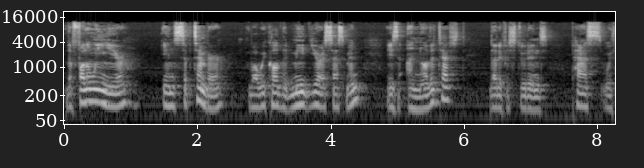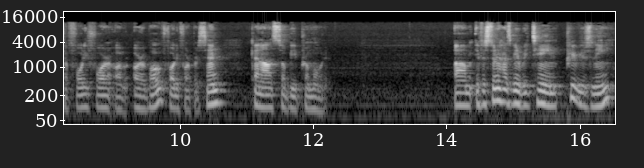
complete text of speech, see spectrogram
the following year, in September, what we call the mid-year assessment is another test that if students pass with a 44 or, or above, 44%, can also be promoted. Um, if a student has been retained previously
